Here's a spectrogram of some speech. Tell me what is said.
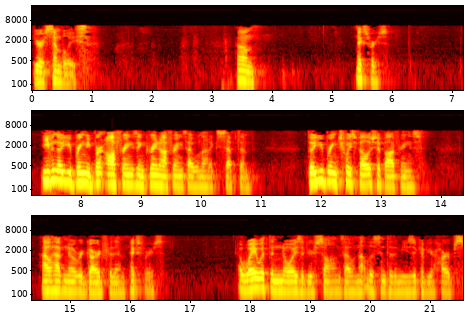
your assemblies. Um, next verse. Even though you bring me burnt offerings and grain offerings, I will not accept them. Though you bring choice fellowship offerings, I will have no regard for them. Next verse. Away with the noise of your songs. I will not listen to the music of your harps.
